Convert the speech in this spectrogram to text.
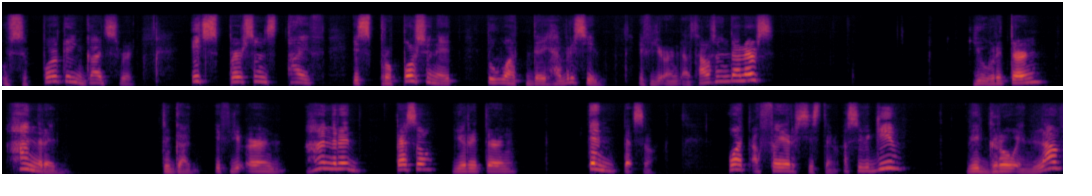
of supporting God's work. Each person's tithe is proportionate to what they have received. If you earned $1,000, you return 100 to God. If you earn 100 peso, you return 10 peso. What a fair system. As we give, we grow in love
